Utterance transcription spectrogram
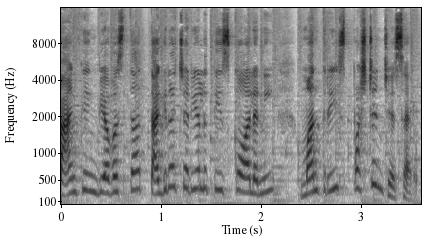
బ్యాంకింగ్ వ్యవస్థ తగిన చర్యలు తీసుకోవాలని మంత్రి స్పష్టం చేశారు.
